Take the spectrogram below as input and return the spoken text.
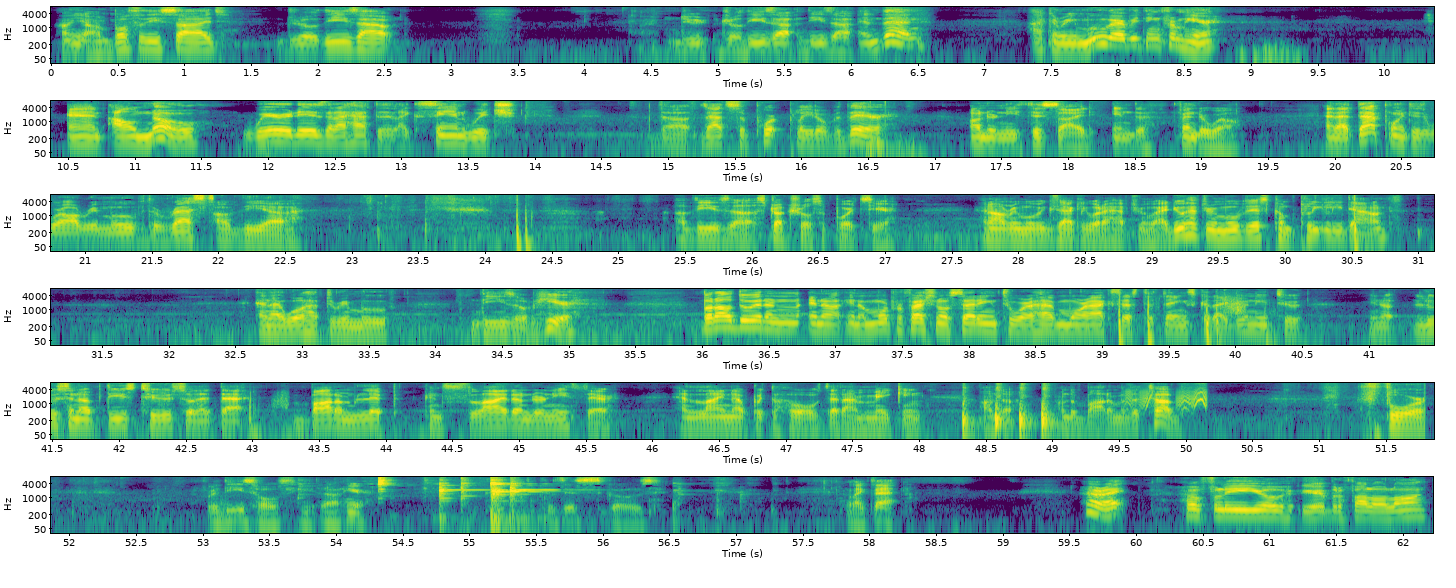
on, you know, on both of these sides, drill these out, drill these out, these out, and then I can remove everything from here and I'll know where it is that I have to like sandwich the that support plate over there underneath this side in the fender well. And at that point is where I'll remove the rest of the uh, of these uh, structural supports here. And I'll remove exactly what I have to remove. I do have to remove this completely down. And I will have to remove these over here. But I'll do it in, in, a, in a more professional setting to where I have more access to things because I do need to you know loosen up these two so that that bottom lip can slide underneath there and line up with the holes that I'm making on the on the bottom of the tub for for these holes down here because this goes like that. All right, hopefully you're, you're able to follow along.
